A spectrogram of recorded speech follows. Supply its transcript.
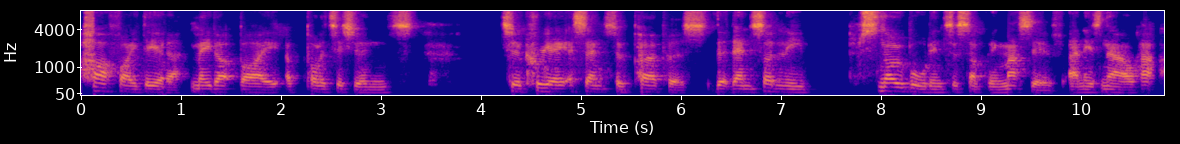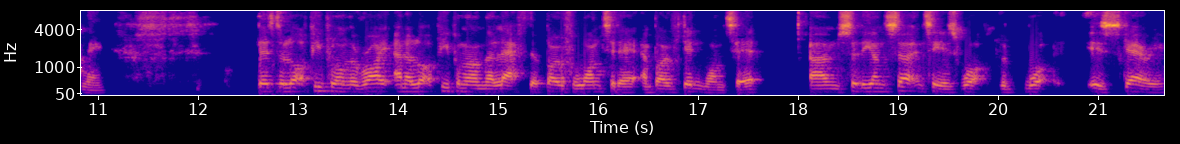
half idea made up by a politicians to create a sense of purpose that then suddenly snowballed into something massive and is now happening there's a lot of people on the right and a lot of people on the left that both wanted it and both didn't want it. Um, so the uncertainty is what what is scary,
